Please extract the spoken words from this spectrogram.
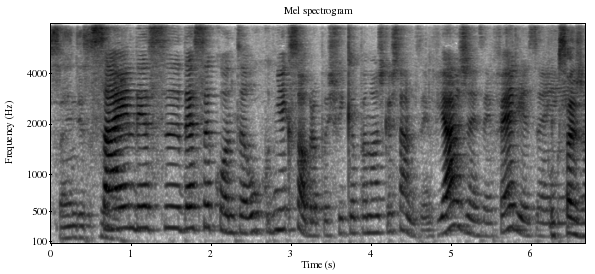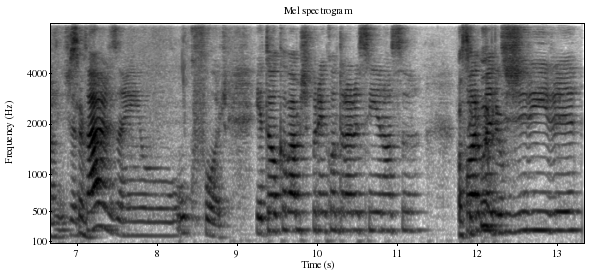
Saem desse. saem desse, dessa conta. O dinheiro que sobra depois fica para nós gastarmos em viagens, em férias, em, O que seja, em jantares, em o, o que for. E então acabámos por encontrar assim a nossa Vosso forma de gerir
